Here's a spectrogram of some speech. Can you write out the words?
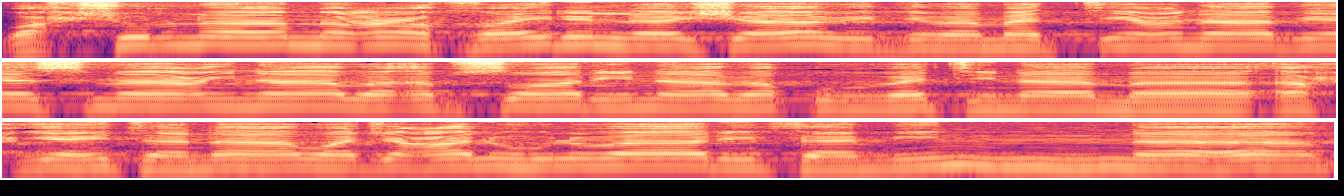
واحشرنا مع خير الاشاوذ ومتعنا بأسماعنا وأبصارنا وقوتنا ما أحييتنا واجعله الوارث منا.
